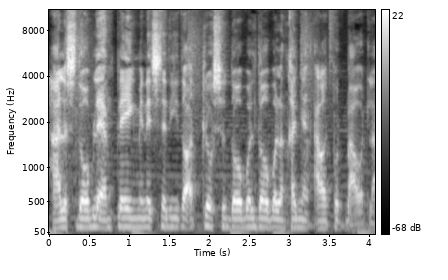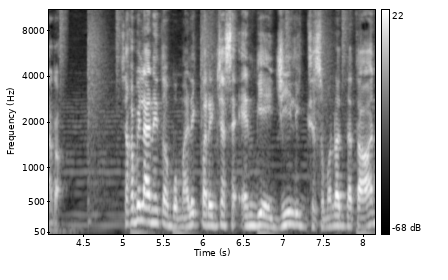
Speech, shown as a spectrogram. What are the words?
Halos doble ang playing minutes niya dito at close to double-double ang kanyang output bawat laro. Sa kabila nito, bumalik pa rin siya sa NBA G League sa sumunod na taon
